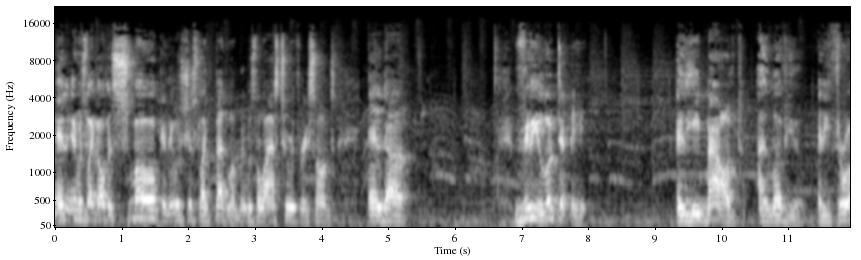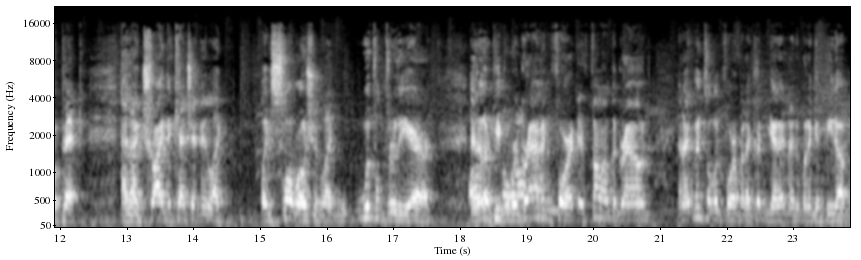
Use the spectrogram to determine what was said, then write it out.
And it was like all this smoke, and it was just like bedlam. It was the last two or three songs. And uh, Vinny looked at me and he mouthed, I love you. And he threw a pick. And I tried to catch it in like like slow motion, like whiffled through the air. And Oh, other people were grabbing for it. It fell on the ground. And I went to look for it, but I couldn't get it, and I didn't want to get beat up.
